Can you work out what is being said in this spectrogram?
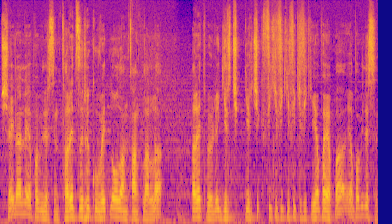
şeylerle yapabilirsin. Taret zırhı kuvvetli olan tanklarla taret böyle gir çık gir çık fiki fiki fiki fiki yapa yapa yapabilirsin.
